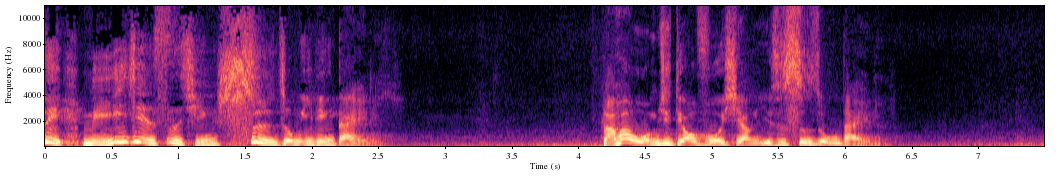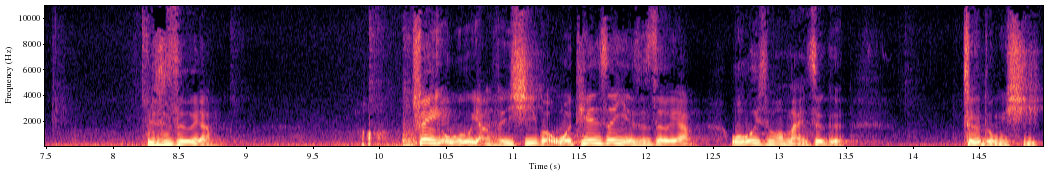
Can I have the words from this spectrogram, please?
所以每一件事情，事中一定代理，哪怕我们去雕佛像，也是事中代理，也是这样。啊所以，我养成习惯，我天生也是这样。我为什么买这个这个东西？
